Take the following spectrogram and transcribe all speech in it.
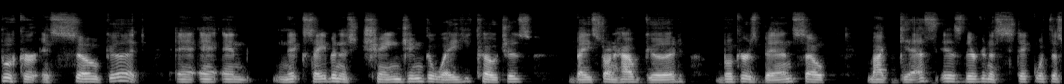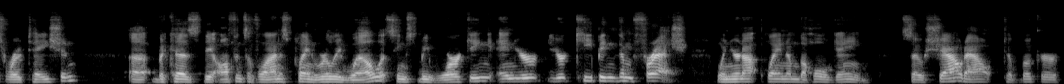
Booker is so good, and, and, and Nick Saban is changing the way he coaches based on how good Booker's been. So my guess is they're going to stick with this rotation uh, because the offensive line is playing really well. It seems to be working, and you're you're keeping them fresh when you're not playing them the whole game. So shout out to Booker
